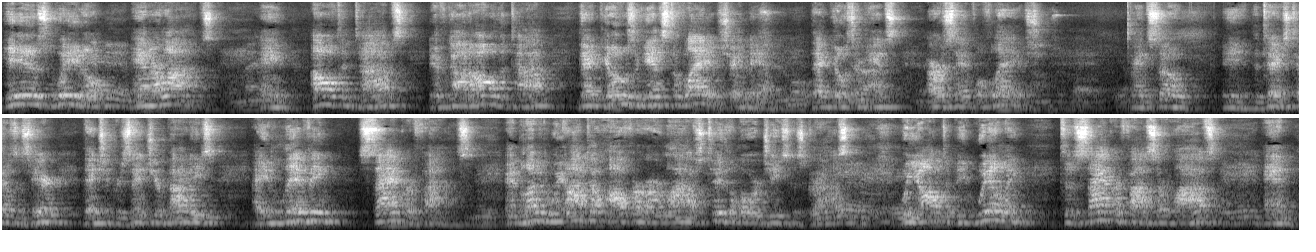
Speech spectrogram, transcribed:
His will in our lives. And oftentimes, if not all the time, that goes against the flesh. Amen. That goes against our sinful flesh. And so eh, the text tells us here that you present your bodies a living sacrifice. And beloved, we ought to offer our lives to the Lord Jesus Christ. We ought to be willing to sacrifice our lives and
